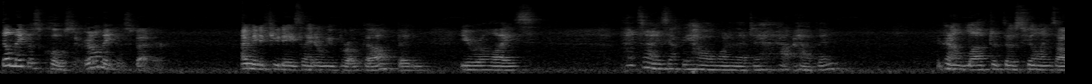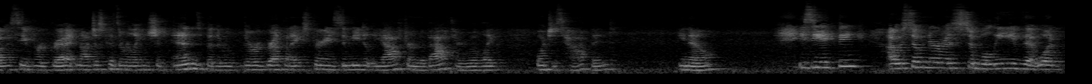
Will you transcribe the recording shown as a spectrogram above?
It'll make us closer. It'll make us better. I mean, a few days later we broke up, and you realize that's not exactly how I wanted that to ha- happen. You're kind of left with those feelings, obviously, of regret, not just because the relationship ends, but the, the regret that I experienced immediately after in the bathroom of like, what just happened? You know? You see, I think I was so nervous to believe that what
